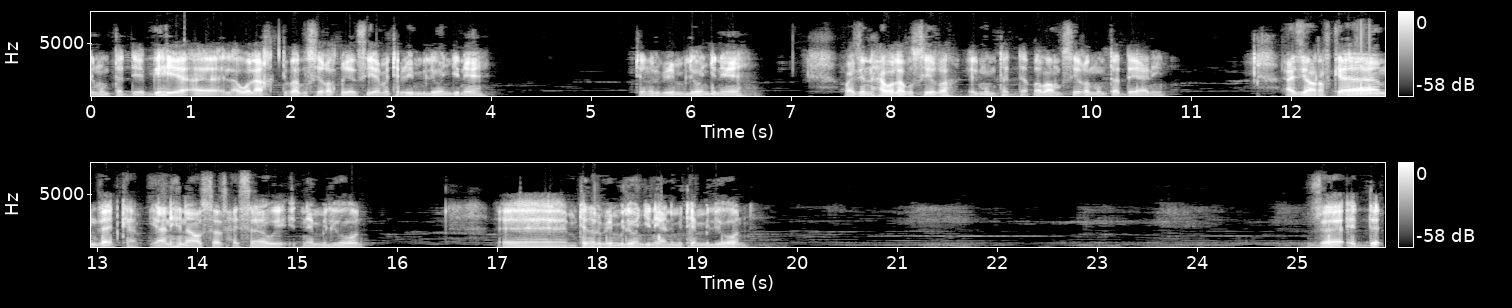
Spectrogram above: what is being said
الممتدة. يبقى هي آه، الأول أكتبها بصيغة القياسية 240 مليون جنيه. 240 مليون جنيه. وعايزين نحولها بالصيغة الممتدة. طبعا بالصيغة الممتدة يعني عايز يعرف كام زائد كام. يعني هنا يا أستاذ هيساوي 2 مليون آه، 240 مليون جنيه يعني 200 مليون. زائد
